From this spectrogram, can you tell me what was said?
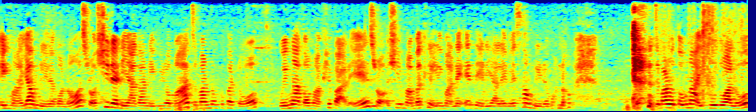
အိမ်မှာရောက်နေတယ်ပေါ့နော်ဆိုတော့ရှိတဲ့နေရာကနေပြီးတော့မှကျမနှုတ်ကပတ်တော့ဝင်းငှတော့မှာဖြစ်ပါတယ်ဆိုတော့အရှိမမက်ခင်လေးမှာနဲ့ဧည့်သည်တွေကလည်းပဲစောင့်နေတယ်ပေါ့နော်ကျမတို့3နာရီထိုးသွားလို့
